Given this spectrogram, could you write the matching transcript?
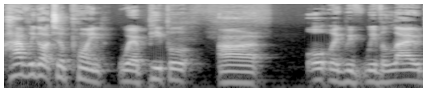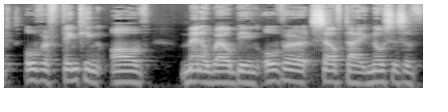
have we got to a point where people are like we've we've allowed overthinking of mental well-being, over self-diagnosis of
